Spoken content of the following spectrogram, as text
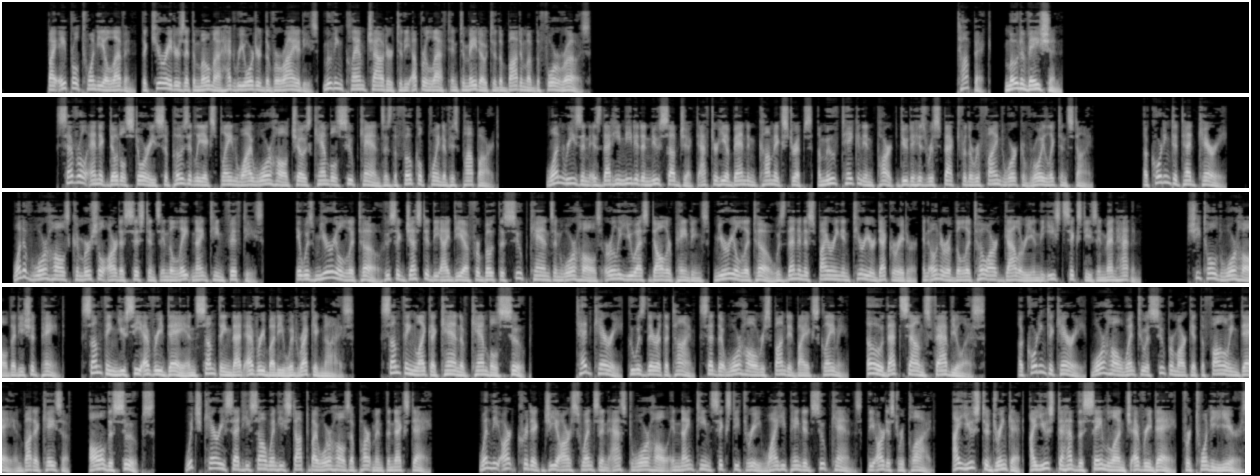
By April 2011, the curators at the MoMA had reordered the varieties, moving clam chowder to the upper left and tomato to the bottom of the four rows. Topic: Motivation Several anecdotal stories supposedly explain why Warhol chose Campbell's soup cans as the focal point of his pop art. One reason is that he needed a new subject after he abandoned comic strips, a move taken in part due to his respect for the refined work of Roy Lichtenstein. According to Ted Carey—one of Warhol's commercial art assistants in the late 1950s, it was Muriel Latow who suggested the idea for both the soup cans and Warhol's early U.S. dollar paintings. Muriel Latow was then an aspiring interior decorator, and owner of the Latow Art Gallery in the East 60s in Manhattan. She told Warhol that he should paint something you see every day and something that everybody would recognize. Something like a can of Campbell's soup. Ted Carey, who was there at the time, said that Warhol responded by exclaiming, Oh that sounds fabulous. According to Carey, Warhol went to a supermarket the following day and bought a case of all the soups, which Carey said he saw when he stopped by Warhol's apartment the next day. When the art critic G. R. Swenson asked Warhol in 1963 why he painted soup cans, the artist replied, I used to drink it, I used to have the same lunch every day, for 20 years.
